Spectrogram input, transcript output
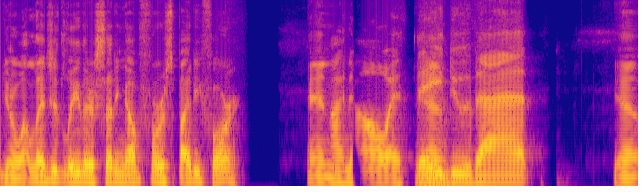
you know, allegedly they're setting up for Spidey Four, and I know. If they Yeah. do that, yeah.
